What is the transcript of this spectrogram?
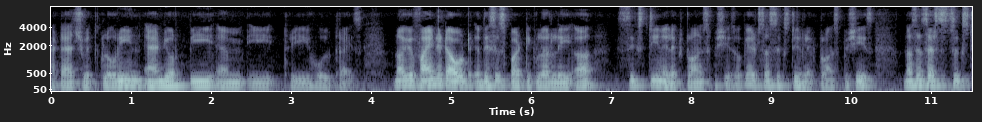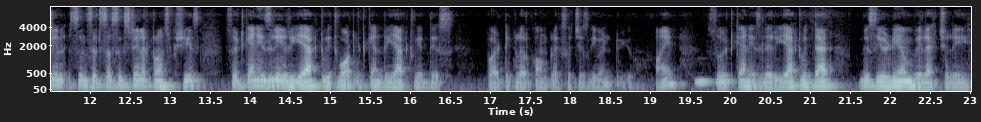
attached with chlorine and your PME3 whole thrice now you find it out this is particularly a 16 electron species okay? It's a 16 electron species now since it's 16 since it's a 16 electron species so it can easily react with what? It can react with this particular complex which is given to you. Fine? Mm -hmm. so it can easily react with that. This iridium will actually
